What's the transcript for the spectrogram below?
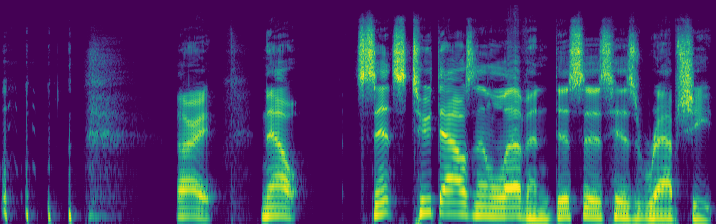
All right. Now, since 2011, this is his rap sheet.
